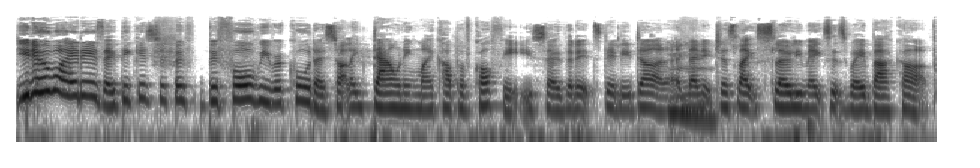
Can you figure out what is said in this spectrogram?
you know why it is. I think it's just bef- before we record, I start like downing my cup of coffee so that it's nearly done, and then it just like slowly makes its way back up.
